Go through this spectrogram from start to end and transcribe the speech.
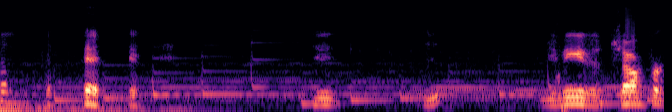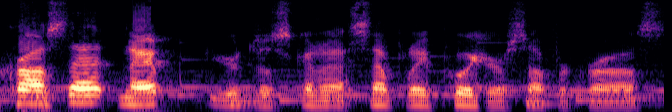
you, you, you need to jump across that? Nope. You're just gonna simply pull yourself across.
